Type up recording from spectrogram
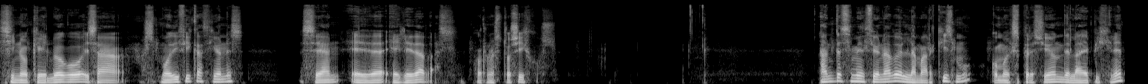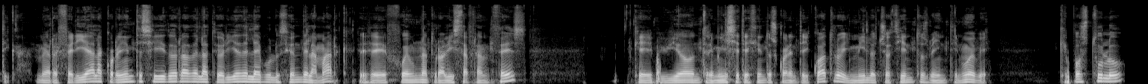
sino que luego esas modificaciones sean heredadas por nuestros hijos. Antes he mencionado el lamarquismo como expresión de la epigenética. Me refería a la corriente seguidora de la teoría de la evolución de Lamarck, que fue un naturalista francés que vivió entre 1744 y 1829, que postuló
